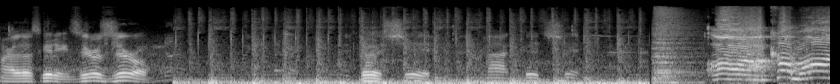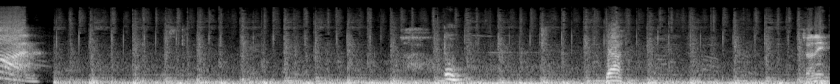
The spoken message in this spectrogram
Alright, let's get it. Zero zero. Good shit. Not good shit. Oh, come on. Oh, Yeah. Johnny.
